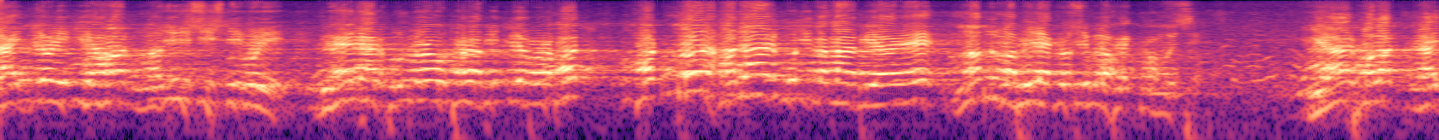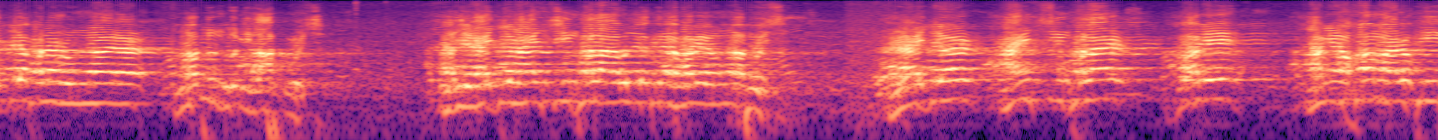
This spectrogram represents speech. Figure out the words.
ৰাজ্যৰ ইতিহাসত নজিৰ সৃষ্টি কৰি দুহেজাৰ সোতৰ ওঠৰ বিত্তীয় বৰ্ষত সত্তৰ হাজাৰ কোটি টকা ব্যয়েৰে নতুন অভিলেখ ৰচিবলৈ সক্ষম হৈছে। ইয়াৰ ফলত ৰাজ্যখনৰ উন্নয়নৰ নতুন গতি লাভ কৰিছে। আজি ৰাজ্যৰ আইন শৃংখলা উল্লেখনীয়ভাৱে উন্নত হৈছে। ৰাজ্যৰ আইন শৃংখলাৰ বাবে আমি অসম আৰক্ষী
